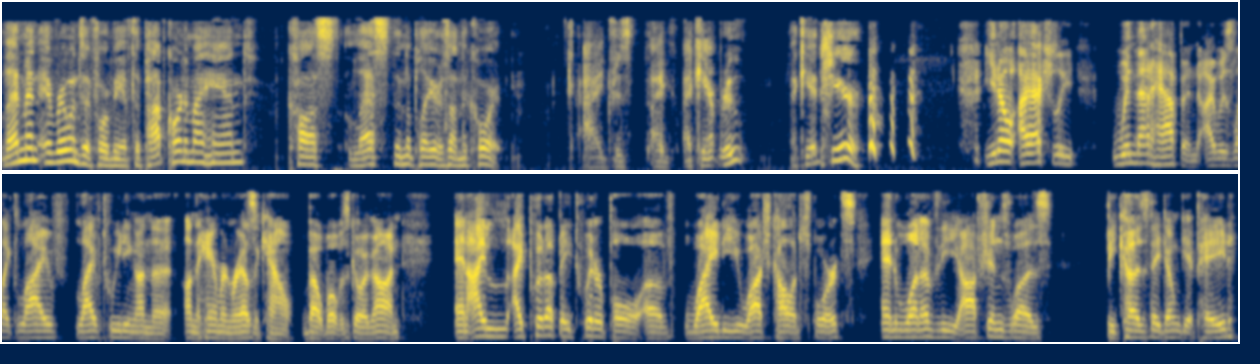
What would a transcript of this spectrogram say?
Ledman, it ruins it for me. If the popcorn in my hand costs less than the players on the court, I just I I can't root. I can't cheer. you know, I actually when that happened, I was like live live tweeting on the on the Hammer and Rails account about what was going on. And I I put up a Twitter poll of why do you watch college sports? And one of the options was because they don't get paid.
